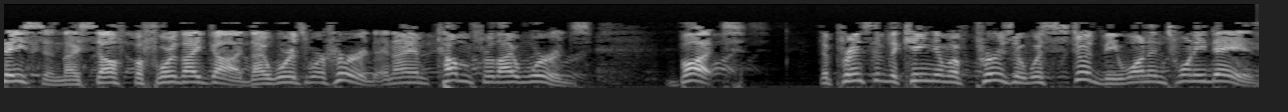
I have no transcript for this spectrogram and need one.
chasten thyself before thy God, thy words were heard, and I am come for thy words. But the prince of the kingdom of Persia withstood me one and twenty days.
